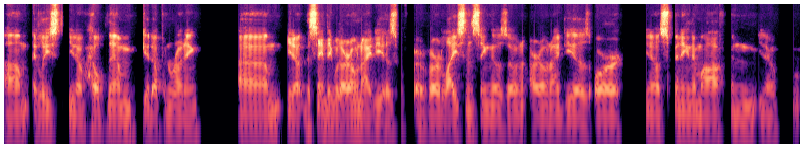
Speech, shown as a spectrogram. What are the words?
um, at least you know help them get up and running. Um, you know the same thing with our own ideas of our licensing those own, our own ideas or you know spinning them off and you know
